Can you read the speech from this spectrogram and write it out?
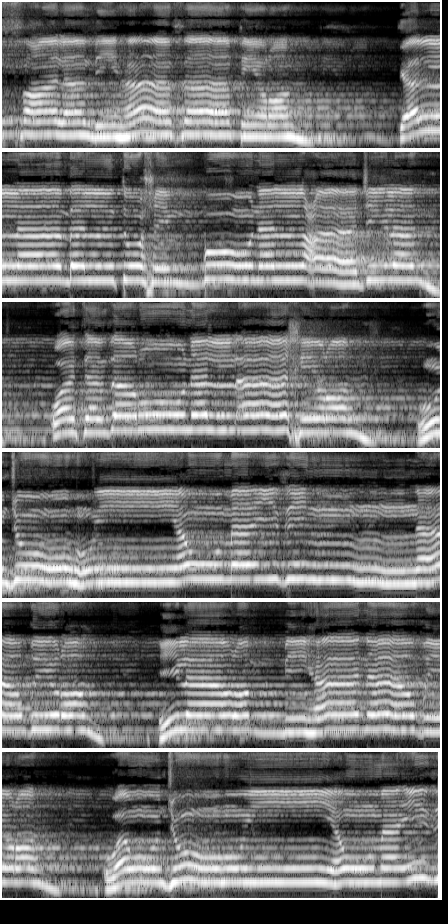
يفعل بها فاقرة. كلا بل تحبون العاجلة وتذرون الآخرة. وجوه يومئذ ناظرة. إلى ربها ناظرة. ووجوه يومئذ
